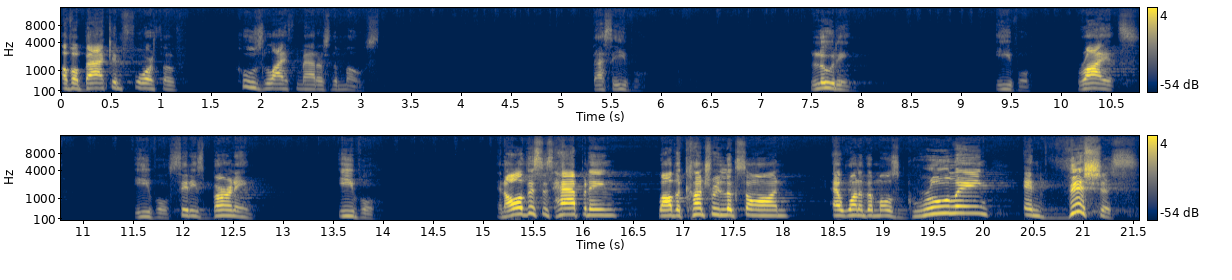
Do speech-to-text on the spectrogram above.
of a back and forth of whose life matters the most. That's evil. Looting, evil. Riots, evil. Cities burning, evil. And all this is happening while the country looks on at one of the most grueling and vicious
